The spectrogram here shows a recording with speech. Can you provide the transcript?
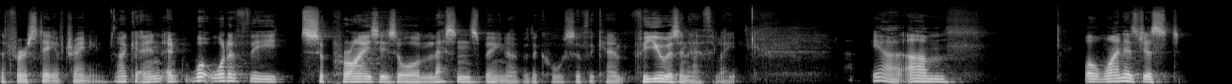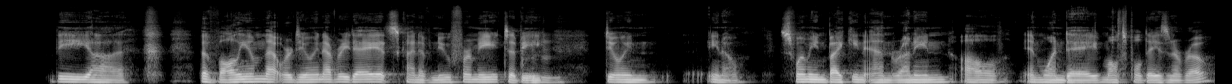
the first day of training. Okay, and, and what what have the surprises or lessons been over the course of the camp for you as an athlete? Yeah, um, well, one is just the uh, the volume that we're doing every day. It's kind of new for me to be mm-hmm. doing, you know, swimming, biking, and running all in one day, multiple days in a row.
